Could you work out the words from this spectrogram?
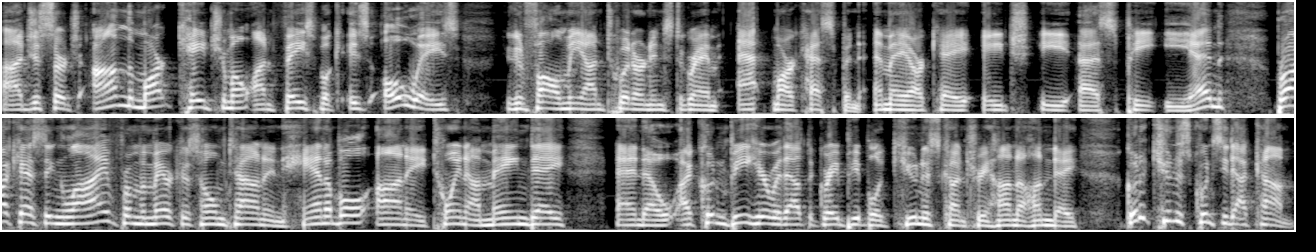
Uh, just search on the Mark KHMO on Facebook. As always, you can follow me on Twitter and Instagram at Mark Hespen, M A R K H E S P E N. Broadcasting live from America's hometown in Hannibal on a Twain on Main Day. And uh, I couldn't be here without the great people at Kunes Country, Honda Hyundai. Go to KunesQuincy.com.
